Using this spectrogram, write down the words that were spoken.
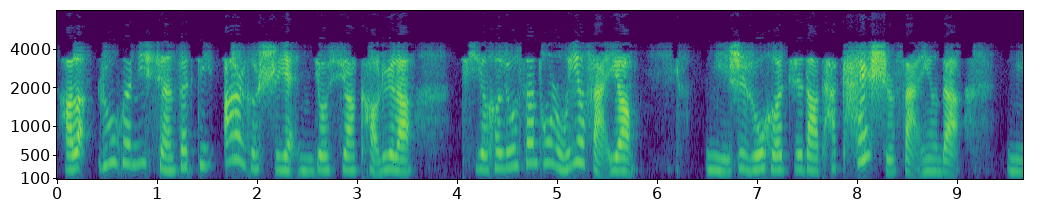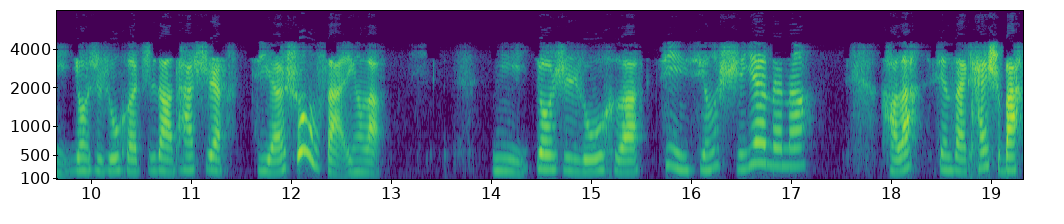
好了，如果你选择第二个实验，你就需要考虑了。铁和硫酸铜溶液反应，你是如何知道它开始反应的？你又是如何知道它是结束反应了？你又是如何进行实验的呢？好了，现在开始吧。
